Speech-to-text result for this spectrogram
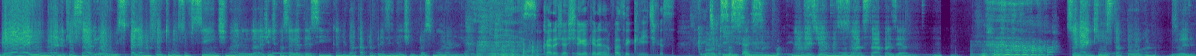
Ganhar aí, mano, quem sabe? Ô, espalhando fake news suficiente, mano, a gente consegue até se candidatar pra presidente no próximo ano. Que isso, o cara já chega querendo fazer críticas. Críticas Pô, sociais isso, né, mano? Não, mas de ambos os lados, tá, rapaziada? Sou anarquista, porra. Zoeira.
